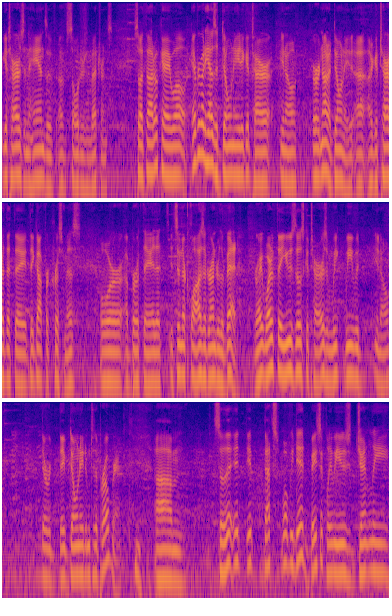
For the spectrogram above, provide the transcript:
guitars in the hands of, of soldiers and veterans? So I thought, okay, well, everybody has a donated guitar, you know, or not a donated, a, a, guitar that they, they got for Christmas or a birthday that it's in their closet or under their bed, right? What if they use those guitars and we, we would, you know, they they donate them to the program. Hmm. Um, so that it, it that's what we did. Basically, we used gently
